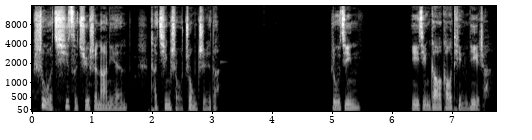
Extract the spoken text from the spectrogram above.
是我妻子去世那年她亲手种植的。如今已经高高挺立着，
